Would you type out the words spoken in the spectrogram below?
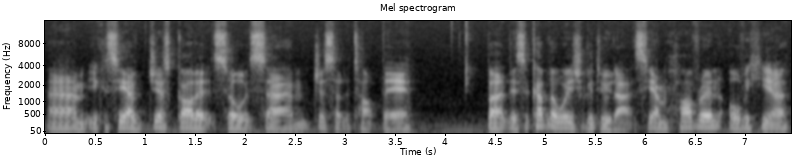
Um, you can see I've just got it so it's um, just at the top there but there's a couple of ways you could do that. See, I'm hovering over here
